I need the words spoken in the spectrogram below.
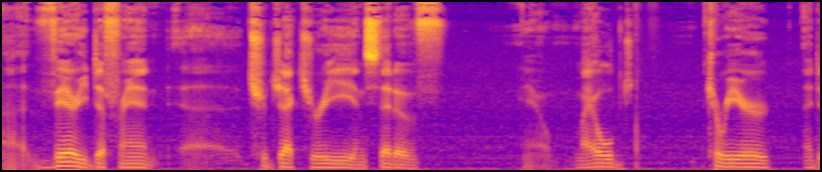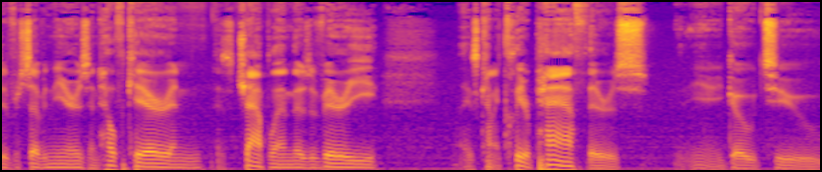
uh, very different trajectory. Instead of you know my old career I did for seven years in healthcare and as a chaplain, there's a very it's kind of clear path. There's you, know, you go to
